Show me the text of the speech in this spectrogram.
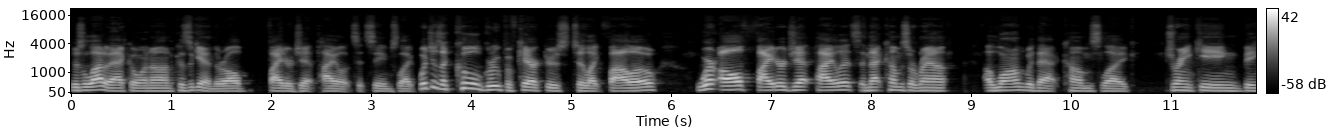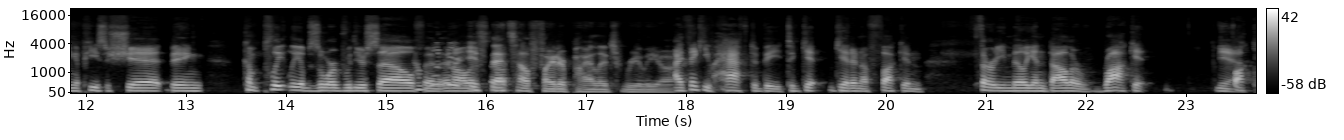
There's a lot of that going on because again, they're all fighter jet pilots. It seems like, which is a cool group of characters to like follow. We're all fighter jet pilots, and that comes around. Along with that comes like drinking, being a piece of shit, being completely absorbed with yourself, I and, and all that if stuff. that's how fighter pilots really are. I think you have to be to get get in a fucking thirty million dollar rocket Yeah. fuck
